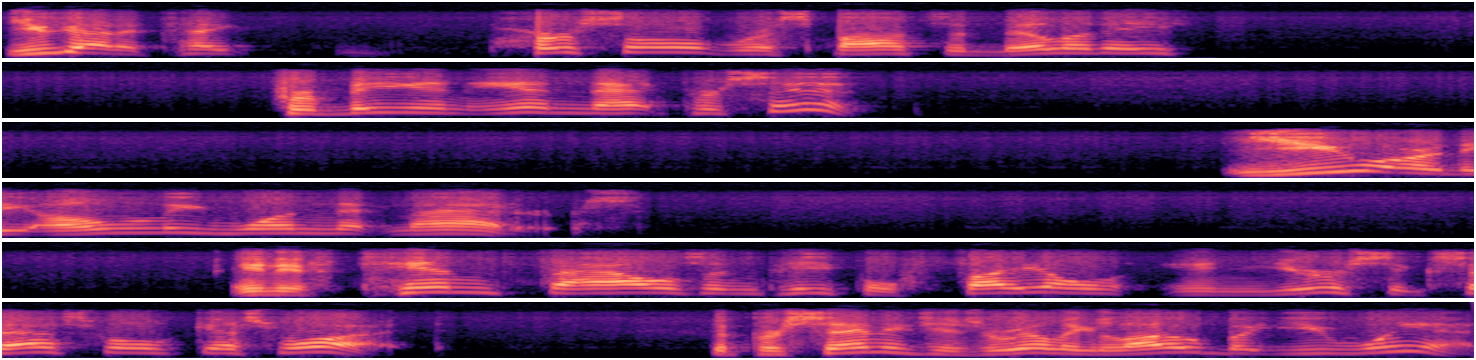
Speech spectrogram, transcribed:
You got to take personal responsibility for being in that percent. You are the only one that matters. And if 10,000 people fail and you're successful, guess what? The percentage is really low, but you win.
